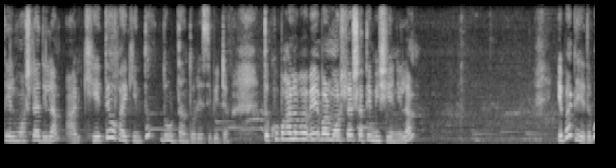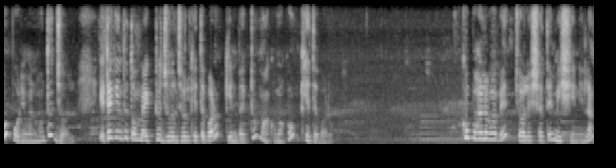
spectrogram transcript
তেল মশলা দিলাম, আর খেতেও হয় কিন্তু দুর্দান্ত রেসিপিটা। তো খুব ভালোভাবে এবার মশলার সাথে মিশিয়ে নিলাম। এবার দিয়ে দেবো পরিমাণ মতো জল। এটা কিন্তু তোমরা একটু ঝোল ঝোল খেতে পারো, কিংবা একটু মাখো মাখো খেতে পারো। খুব ভালোভাবে জলের সাথে মিশিয়ে নিলাম।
